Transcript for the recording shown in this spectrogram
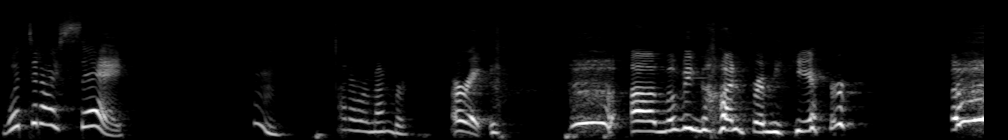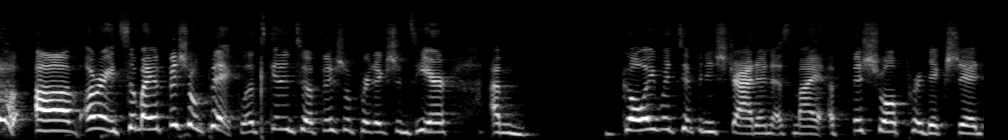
What did I say? Hmm, I don't remember. All right. uh, moving on from here. um, all right, so my official pick. Let's get into official predictions here. I'm going with Tiffany Stratton as my official prediction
